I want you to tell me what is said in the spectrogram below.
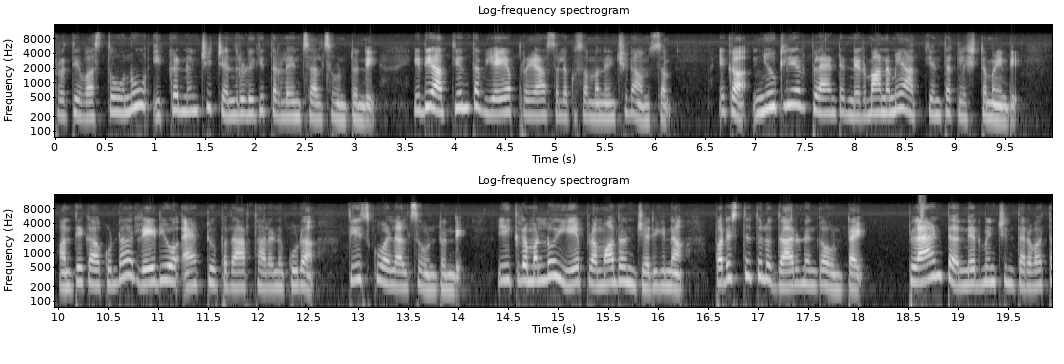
ప్రతి వస్తువును ఇక్కడి నుంచి చంద్రుడికి తరలించాల్సి ఉంటుంది. ఇది అత్యంత వ్యయ ప్రయాసలకు సంబంధించిన అంశం. ఇక న్యూక్లియర్ ప్లాంట్ నిర్మాణమే అత్యంత క్లిష్టమైంది. అంతేకాకుండా రేడియో యాక్టివ్ పదార్థాలను కూడా తీసుకువెళ్ళాల్సి ఉంటుంది. ఈ క్రమంలో ఏ ప్రమాదం జరిగినా పరిస్థితులు దారుణంగా ఉంటాయి. ప్లాంట్ నిర్మించిన తర్వాత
